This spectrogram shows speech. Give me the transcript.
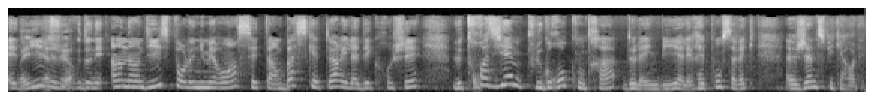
Edwige, je vais vous donner un indice. Pour le numéro un, c'est un basketteur. Il a décroché le troisième plus gros contrat de la NBA. Allez, réponse avec euh, Jeanne Spicarolène.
